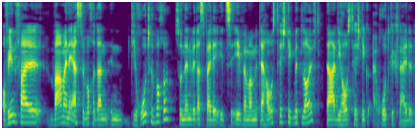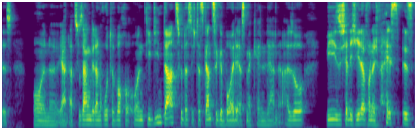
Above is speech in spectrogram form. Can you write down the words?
Auf jeden Fall war meine erste Woche dann in die rote Woche, so nennen wir das bei der ECE, e, wenn man mit der Haustechnik mitläuft, da die Haustechnik rot gekleidet ist. Und äh, ja, dazu sagen wir dann rote Woche. Und die dient dazu, dass ich das ganze Gebäude erstmal kennenlerne. Also, wie sicherlich jeder von euch weiß, ist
